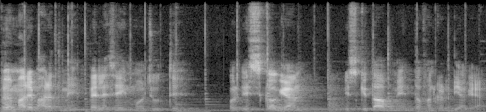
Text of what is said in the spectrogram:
वह हमारे भारत में पहले से ही मौजूद थे और इसका ज्ञान इस किताब में दफन कर दिया गया।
